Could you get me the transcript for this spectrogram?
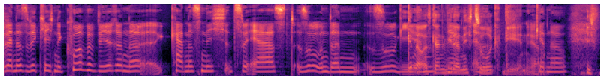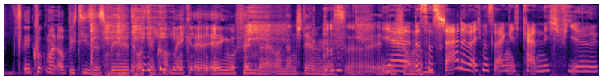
wenn es wirklich eine Kurve wäre, ne, kann es nicht zuerst so und dann so gehen. Genau, es kann wieder Ja, nicht zurückgehen. Ja. Genau. Ich guck mal, ob ich dieses Bild aus dem Comic äh, irgendwo finde und dann stellen wir es äh, in die Ja, Show das Notes. ist schade, weil ich muss sagen, ich kann nicht viel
